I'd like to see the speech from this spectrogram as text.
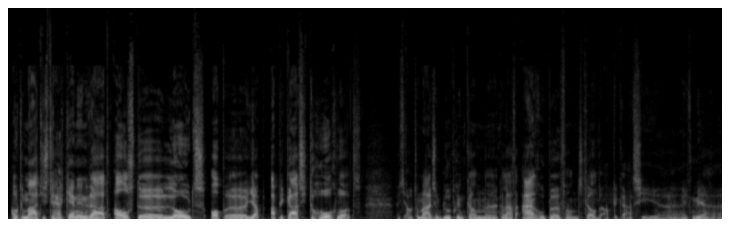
automatisch te herkennen inderdaad als de load op eh, je app- applicatie te hoog wordt. Dat je automatisch een blueprint kan, eh, kan laten aanroepen van stel de applicatie eh, heeft meer eh,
